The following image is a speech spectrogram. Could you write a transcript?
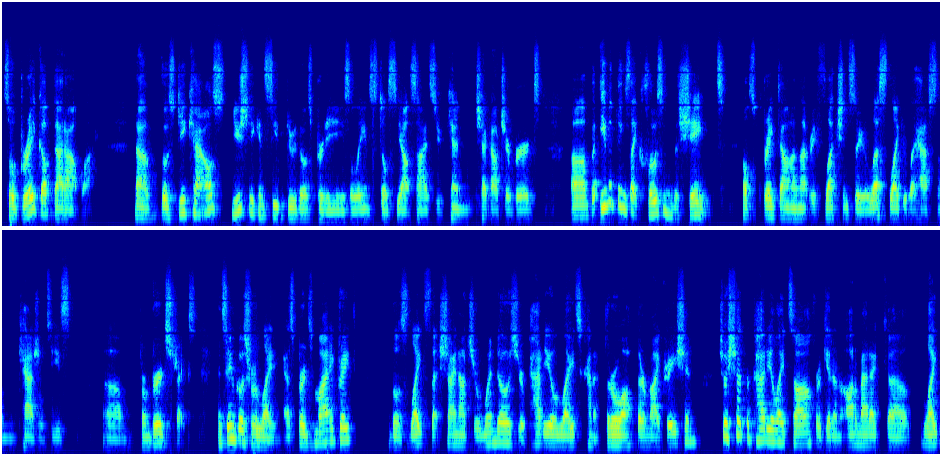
So break up that outline. Now, those decals, usually you can see through those pretty easily and still see outside, so you can check out your birds. Uh, but even things like closing the shades helps break down on that reflection, so you're less likely to have some casualties um, from bird strikes. And same goes for lighting. As birds migrate, those lights that shine out your windows, your patio lights kind of throw off their migration. Just shut the patio lights off or get an automatic uh, light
